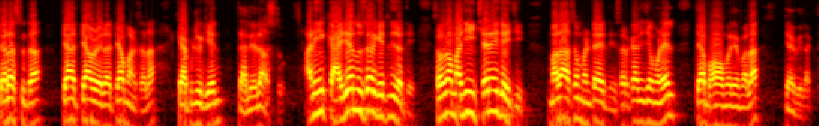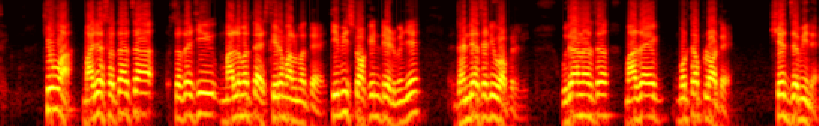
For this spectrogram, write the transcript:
त्याला सुद्धा त्या त्यावेळेला त्या माणसाला कॅपिटल गेन झालेला असतो. आणि ही कायद्यानुसार घेतली जाते. समजा माझी इच्छा नाही द्यायची मला असं म्हणता येत नाही. सरकारने जे म्हणेल त्या भावामध्ये मला द्यावी लागते. किंवा माझ्या स्वतःचा स्वतःची मालमत्ता आहे स्थिर मालमत्ता आहे ती मी स्टॉक इन ट्रेड म्हणजे धंद्यासाठी वापरली. उदाहरणार्थ माझा एक मोठा प्लॉट आहे. शेत जमीन आहे.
